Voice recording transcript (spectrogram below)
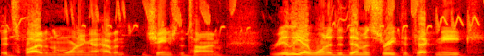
It's 5 in the morning. I haven't changed the time. Really, I wanted to demonstrate the technique,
